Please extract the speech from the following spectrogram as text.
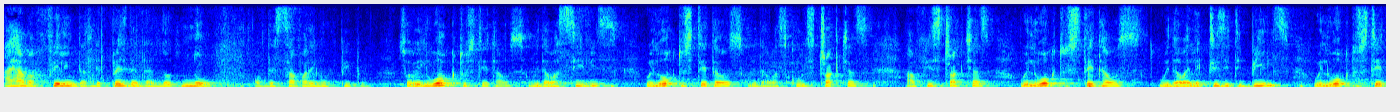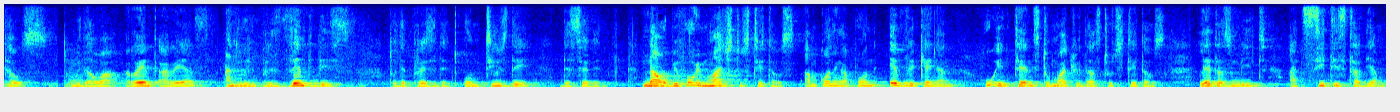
I have a feeling that the president does not know of the suffering of people. So we'll walk to State House with our CVs. We'll walk to State House with our school structures, our fee structures. We'll walk to State House with our electricity bills. We'll walk to State House with our rent arrears. And we'll present this to the president on Tuesday, the 7th. Now, before we march to State House, I'm calling upon every Kenyan who intends to march with us to State House. Let us meet at City Stadium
